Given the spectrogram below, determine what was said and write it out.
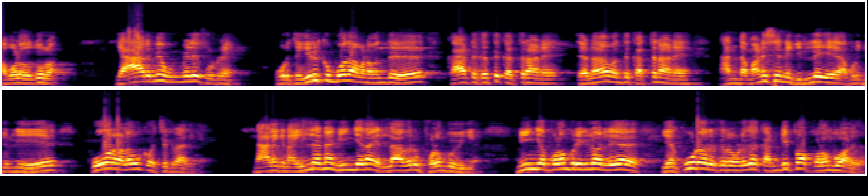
அவ்வளோ தூரம். யாருமே உண்மையிலே சொல்கிறேன் ஒருத்தன் இருக்கும்போது அவனை வந்து காட்டு கத்து கத்துறானே தினம் வந்து கத்துனானே அந்த மனுஷன் இன்னைக்கு இல்லையே அப்படின்னு சொல்லி போகிற அளவுக்கு வச்சுக்கிறாதீங்க. நாளைக்கு நான் இல்லைன்னா நீங்கள் தான் எல்லா பேரும் புலம்புவீங்க. நீங்கள் புலம்புறீங்களோ இல்லையோ என் கூட இருக்கிறவளுக கண்டிப்பாக புலம்புவாளுங்க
